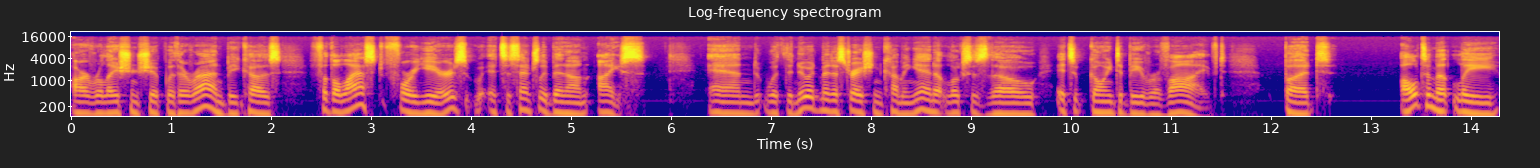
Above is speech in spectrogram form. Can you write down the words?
our relationship with Iran because for the last four years, it's essentially been on ice. And with the new administration coming in, it looks as though it's going to be revived. But ultimately,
